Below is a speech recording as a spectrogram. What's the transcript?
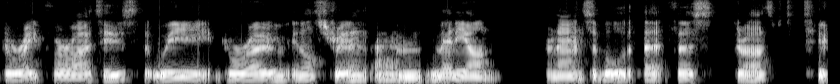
grape varieties that we grow in Austria. Um, many aren't pronounceable at first grasp to,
